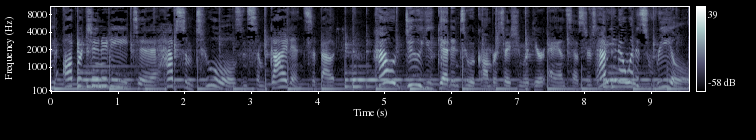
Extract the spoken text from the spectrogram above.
an opportunity to have some tools and some guidance about how do you get into a conversation with your ancestors? How do you know when it's real?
